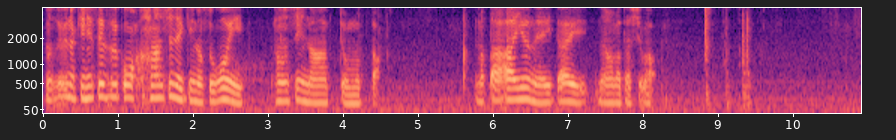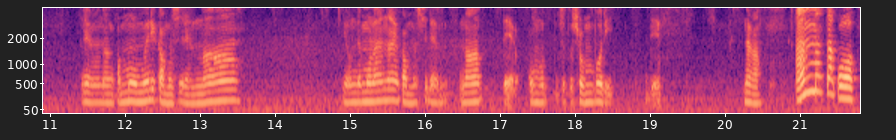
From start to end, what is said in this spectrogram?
そういうの気にせずこう話できるのすごい楽しいなって思った。またああいうのやりたいな私は。でもなんかもう無理かもしれんな。呼んでもらえないかもしれんなって思ってちょっとしょんぼりです。なんかあんまさこう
